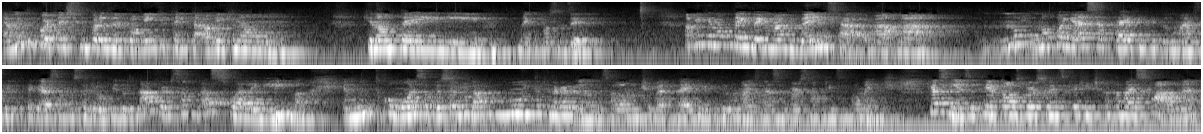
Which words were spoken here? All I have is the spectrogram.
É muito importante, assim, por exemplo, alguém que tenta, alguém que não, que não tem, como é que eu posso dizer? Alguém que não tem bem uma vivência, uma, uma não, não, conhece a técnica e tudo mais, tenta pegar essa música de ouvido na versão da Suelen Lima, é muito comum essa pessoa jogar muito aqui na garganta, se ela não tiver técnica e tudo mais, nessa versão principalmente. Porque assim, existem aquelas versões que a gente canta mais suave, né?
